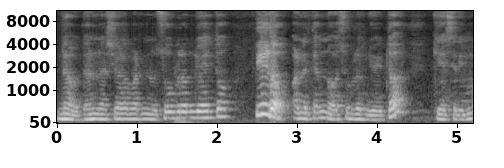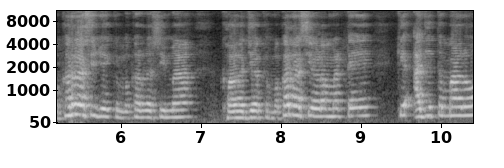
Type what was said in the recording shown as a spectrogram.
નવ. ધન રાશિવાળા માટેનો શુભ રંગ જોઈએ તો પીળો અને તેમનો અશુભ રંગ જોઈએ તો કેસરી. મકર રાશિ જોઈએ કે મકર રાશિમાં ખજક મકર રાશિવાળા માટે કે આજે તમારો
